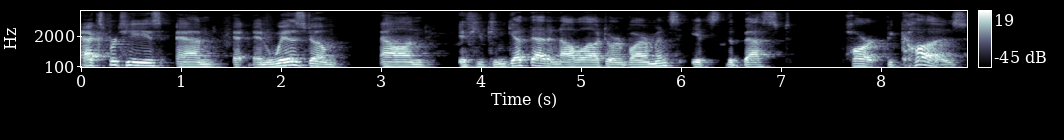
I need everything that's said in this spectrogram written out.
expertise and and wisdom, and if you can get that in novel outdoor environments, it's the best part because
